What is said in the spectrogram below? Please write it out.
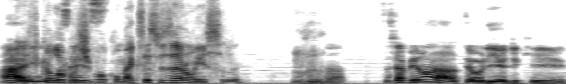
Ah, e fica louco, vocês, tipo, como é que vocês fizeram isso, né? Uhum. vocês já viram a teoria de que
